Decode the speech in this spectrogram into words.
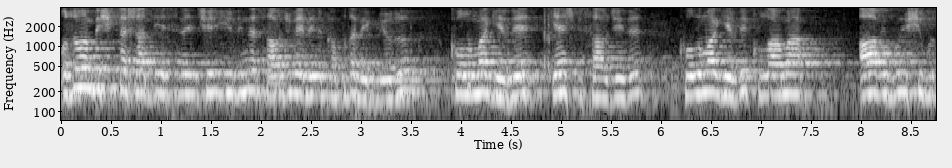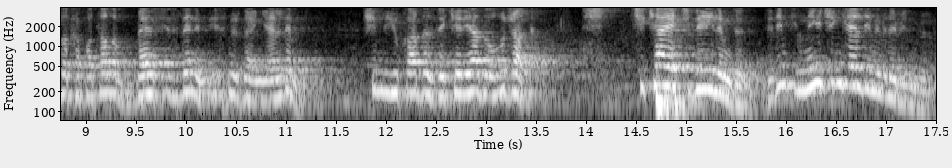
O zaman Beşiktaş Adliyesi'ne içeri girdiğimde savcı bey beni kapıda bekliyordu. Koluma girdi. Genç bir savcıydı. Koluma girdi. Kulağıma abi bu işi burada kapatalım. Ben sizdenim. İzmir'den geldim. Şimdi yukarıda Zekeriya da olacak. Şikayetçi değilim dedi. Dedim ki ne için geldiğimi bile bilmiyorum.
